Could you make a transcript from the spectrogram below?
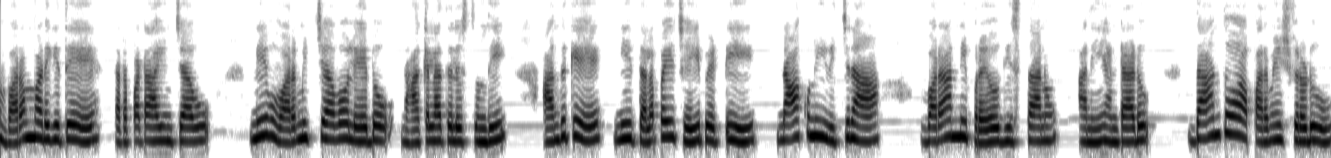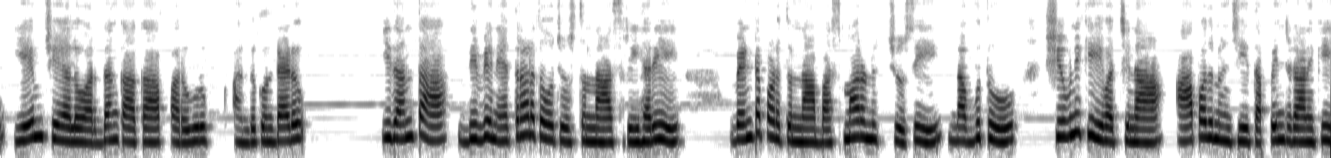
వరం అడిగితే తటపటాయించావు. నీవు వరమిచ్చావో లేదో నాకెలా తెలుస్తుంది? అందుకే నీ తలపై చేయి పెట్టి నాకు నీవిచ్చిన వరాన్ని ప్రయోగిస్తాను అని అంటాడు. దాంతో ఆ పరమేశ్వరుడు ఏం చేయాలో అర్థం కాక పరుగురు అందుకుంటాడు. ఇదంతా దివ్య నేత్రాలతో చూస్తున్న శ్రీహరి వెంట పడుతున్న భస్మారును చూసి నవ్వుతూ శివునికి వచ్చిన ఆపద నుంచి తప్పించడానికి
